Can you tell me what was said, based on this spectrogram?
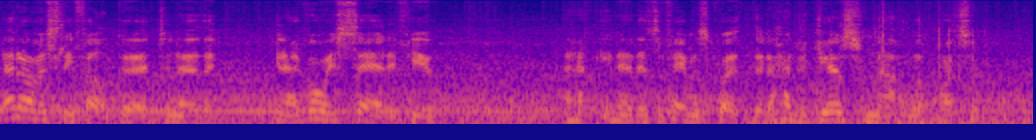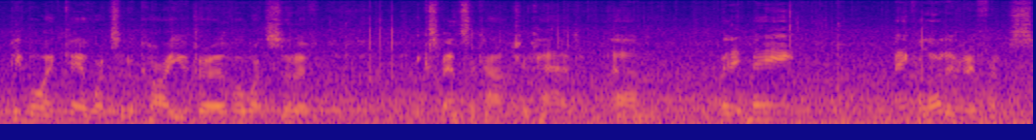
that obviously felt good to know that, you know, I've always said if you, uh, you know, there's a famous quote that 100 years from now, what sort of, people won't care what sort of car you drove or what sort of expense account you had. Um, but it may make a lot of difference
